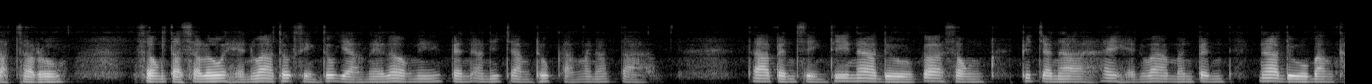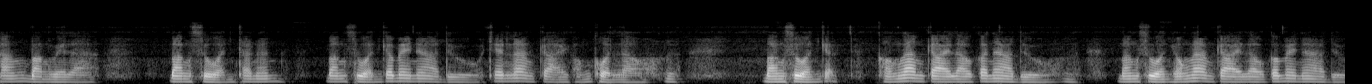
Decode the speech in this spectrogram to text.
ตัดสรู้ ทรงตัดสรู้เห็นว่าทุกสิ่งทุกอย่างในโลกนี้เป็นอนิจจังทุกขังอนัตตา ถ้าเป็นสิ่งที่น่าดูก็ทรงพิจารณาให้เห็นว่ามันเป็นน่าดูบางครั้งบางเวลา บางส่วนเท่านั้นบางส่วนก็ไม่น่าดู เช่นร่างกายของคนเรา บางส่วนของร่างกายเราก็น่าดู บางส่วนของร่างกายเราก็ไม่น่าดู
